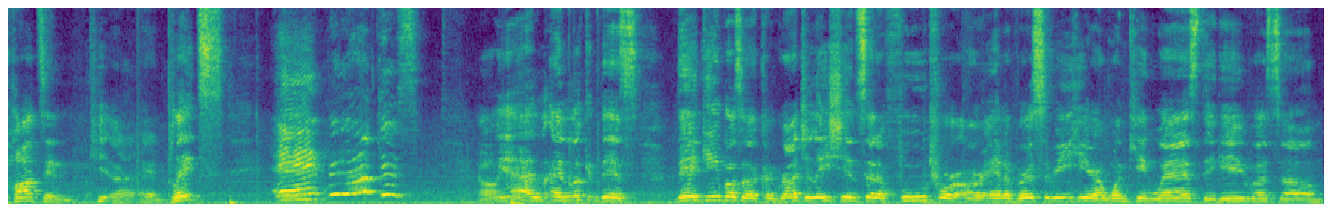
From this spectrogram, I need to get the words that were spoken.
pots and, uh, and plates. And we love this. Oh yeah, and look at this. They gave us a congratulations set of food for our anniversary here at One King West. They gave us um,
